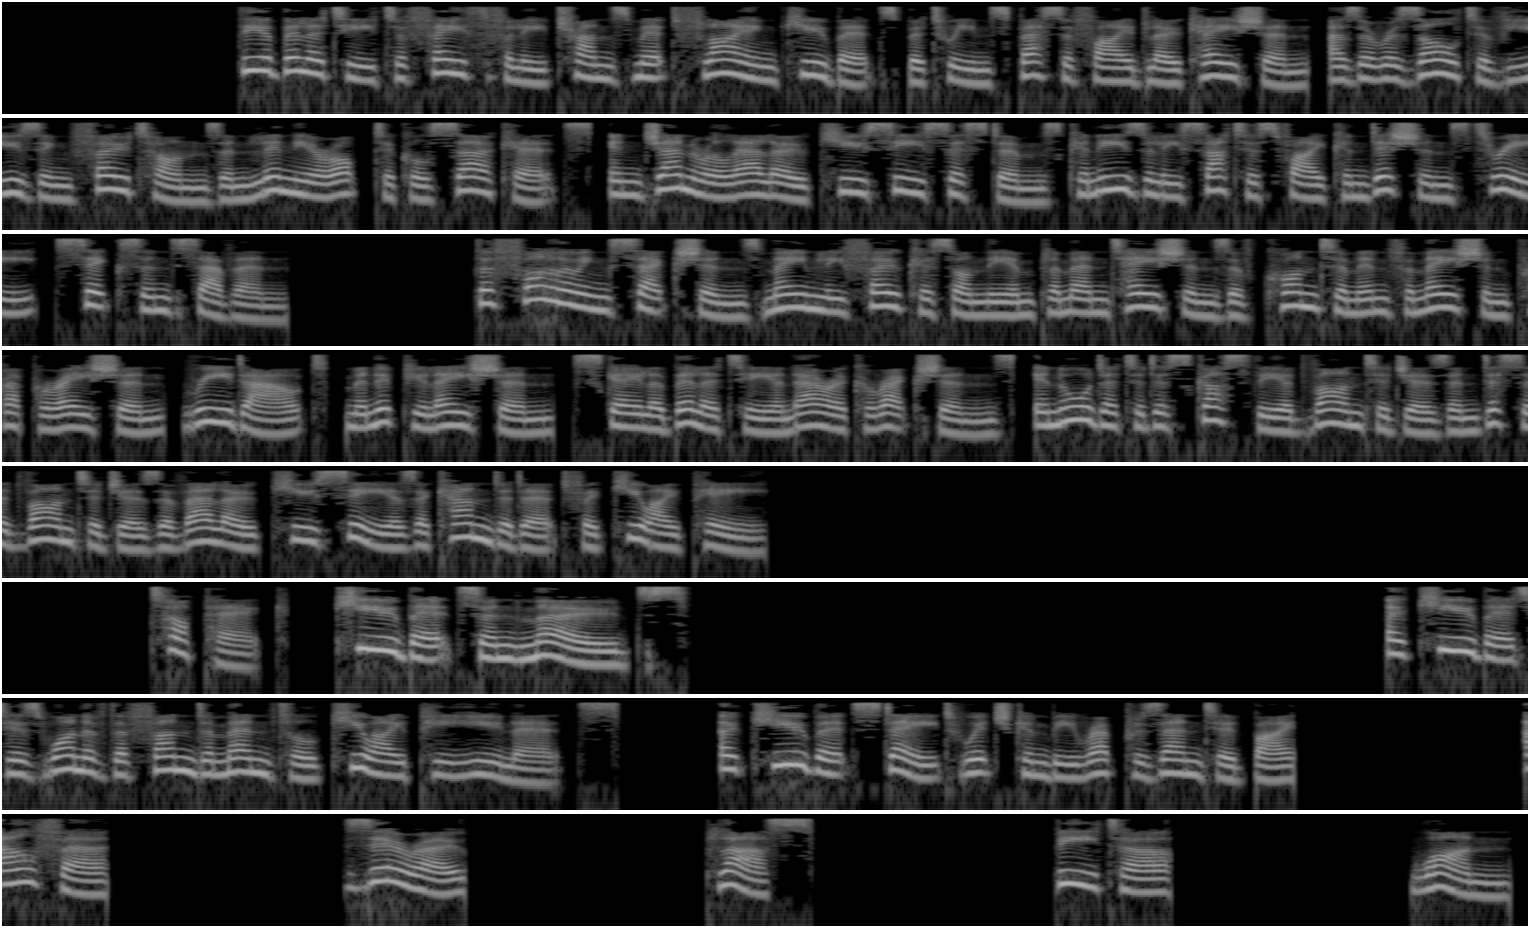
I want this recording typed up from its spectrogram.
the ability to faithfully transmit flying qubits between specified location, as a result of using photons and linear optical circuits. In general, LOQC systems can easily satisfy conditions 3, 6, and 7. The following sections mainly focus on the implementations of quantum information preparation, readout, manipulation, scalability and error corrections, in order to discuss the advantages and disadvantages of LOQC as a candidate for QIP. Qubits and modes A qubit is one of the fundamental QIP units. A qubit state which can be represented by alpha 0 plus beta 1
